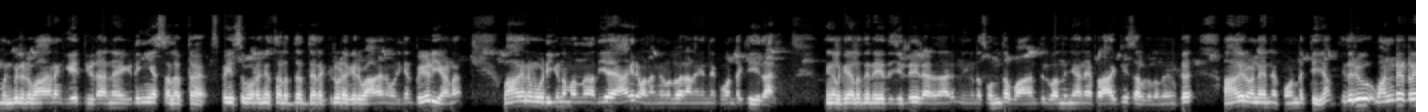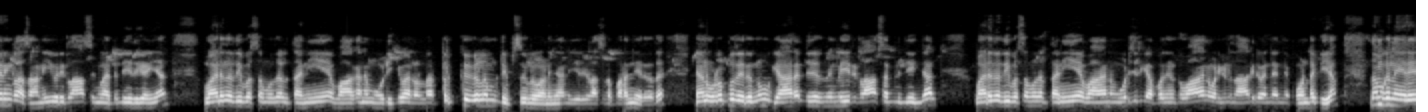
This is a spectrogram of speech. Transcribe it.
മുൻപിലൊരു വാഹനം കയറ്റിയിടാൻ ഇടുങ്ങിയ സ്ഥലത്ത് സ്പേസ് കുറഞ്ഞ സ്ഥലത്ത് തിരക്കിലൂടെ ഒരു വാഹനം ഓടിക്കാൻ പേടിയാണ്. വാഹനം ഓടിക്കണമെന്ന് അതിയായ ആഗ്രഹമാണ്. അങ്ങനെയുള്ളവരാണ് എന്നെ കോൺടാക്ട് ചെയ്താൽ. നിങ്ങൾ കേരളത്തിന്റെ ഏത് ജില്ലയിലായിരുന്നാലും നിങ്ങളുടെ സ്വന്തം വാഹനത്തിൽ വന്ന് ഞാൻ പ്രാക്ടീസ് നൽകുന്നുണ്ട് നിങ്ങൾക്ക് ആഗ്രഹമുണ്ടെങ്കിൽ എന്നെ കോൺടാക്ട് ചെയ്യാം. ഇതൊരു വൺ ഡേ ട്രെയിനിങ് ക്ലാസ് ആണ്. ഈ ഒരു ക്ലാസ് നിങ്ങൾ അറ്റൻഡ് ചെയ്ത് കഴിഞ്ഞാൽ വരുന്ന ദിവസം മുതൽ തനിയെ വാഹനം ഓടിക്കുവാനുള്ള ട്രിക്കുകളും ടിപ്സുകളുമാണ് ഞാൻ ഈ ഒരു ക്ലാസ്സിൽ പറഞ്ഞു തരുന്നത് ഞാൻ ഉറപ്പ് തരുന്നു ഗ്യാരണ്ടി തരുന്നു. നിങ്ങൾ ഈ ഒരു ക്ലാസ് അറ്റൻഡ് കഴിഞ്ഞാൽ വരുന്ന ദിവസം മുതൽ തനിയെ വാഹനം ഓടിച്ചിരിക്കുക അപ്പോൾ നിങ്ങൾക്ക് വാഹനം ഓടിക്കണമെന്ന് ആഗ്രഹം എന്നെ കോൺടാക്ട് ചെയ്യാം. നമുക്ക് നേരെ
